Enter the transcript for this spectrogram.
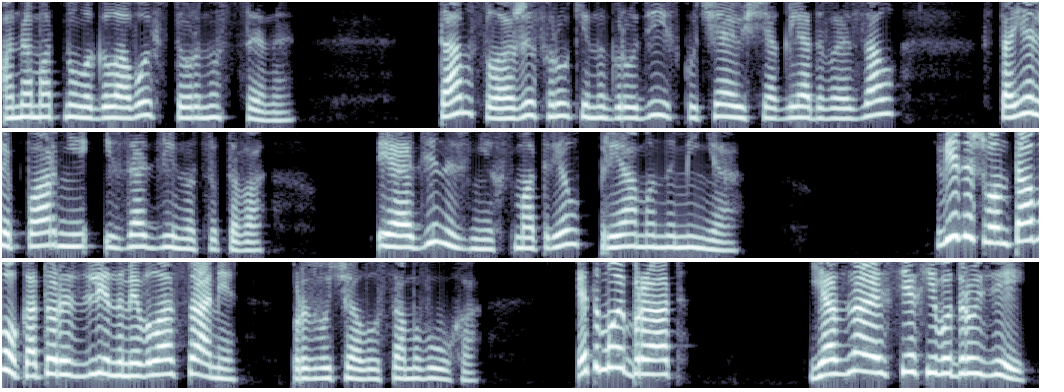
Она мотнула головой в сторону сцены. Там, сложив руки на груди и скучающе оглядывая зал, стояли парни из одиннадцатого, и один из них смотрел прямо на меня. Видишь вон того, который с длинными волосами, прозвучало у самого уха. Это мой брат. Я знаю всех его друзей.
